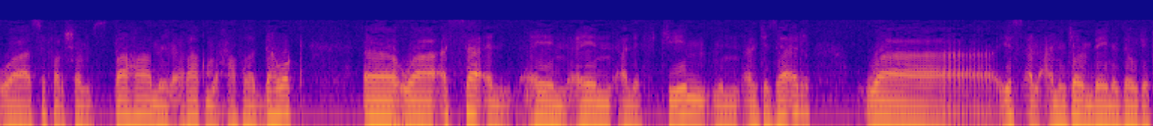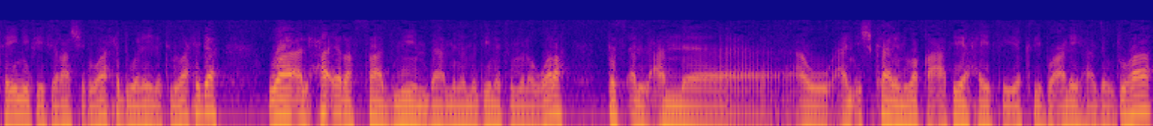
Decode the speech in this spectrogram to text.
وسفر شمس طه من العراق محافظة دهوك. آه والسائل عين عين ألف جيم من الجزائر. ويسأل عن الجمع بين زوجتين في فراش واحد وليلة واحدة والحائرة صاد ميم باء من المدينة المنورة تسأل عن آه، أو عن إشكال وقع فيها حيث يكذب عليها زوجها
